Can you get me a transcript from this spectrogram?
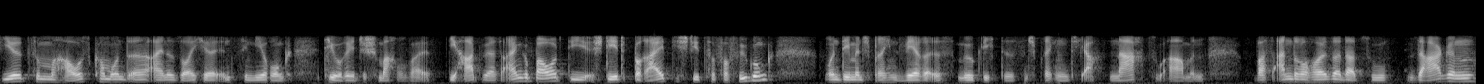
hier zum Haus kommen und äh, eine solche Inszenierung theoretisch machen, weil die Hardware ist eingebaut, die steht bereit, die steht zur Verfügung und dementsprechend wäre es möglich, das entsprechend ja, nachzuahmen. Was andere Häuser dazu sagen,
